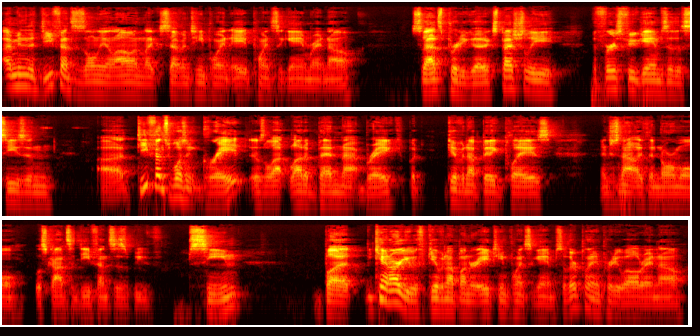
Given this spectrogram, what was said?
I mean, the defense is only allowing like 17.8 points a game right now. So that's pretty good, especially the first few games of the season. Uh, defense wasn't great. There was a lot, lot of bend, not break, but giving up big plays and just not like the normal Wisconsin defenses we've seen. But you can't argue with giving up under 18 points a game. So they're playing pretty well right now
